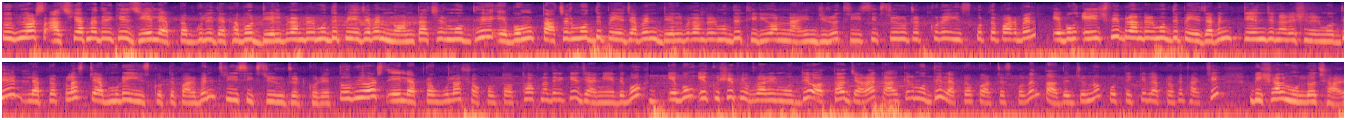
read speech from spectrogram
তো ভিউয়ার্স আজকে আপনাদেরকে যে ল্যাপটপগুলি দেখাবো ডেল ব্র্যান্ডের মধ্যে পেয়ে যাবেন নন টাচের মধ্যে এবং টাচের মধ্যে পেয়ে যাবেন ডেল ব্র্যান্ডের মধ্যে three one nine zero three sixty rotated করে ইউজ করতে পারবেন এবং এইচপি ব্র্যান্ডের মধ্যে পেয়ে যাবেন টেন জেনারেশনের মধ্যে ল্যাপটপ প্লাস ট্যাব মোডে ইউজ করতে পারবেন থ্রি সিক্সটি রুটেড করে। তো ভিউয়ার্স এই ল্যাপটপগুলো সকল তথ্য আপনাদেরকে জানিয়ে দেব এবং একুশে ফেব্রুয়ারির মধ্যে, অর্থাৎ যারা কালকের মধ্যে ল্যাপটপ পারচেস করবেন, তাদের জন্য প্রত্যেকটি ল্যাপটপে থাকছে বিশাল মূল্য ছাড়।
